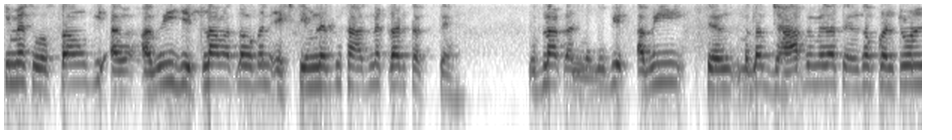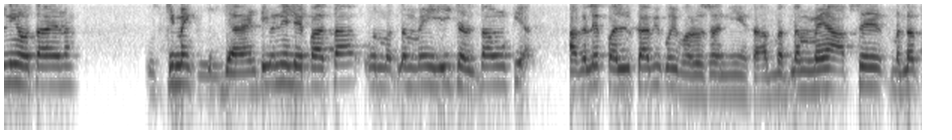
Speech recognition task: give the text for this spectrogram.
कि मैं सोचता हूँ कि अभी जितना मतलब अपन एक्सट्रीमनेस के साथ में कर सकते हैं उतना कर लें। क्योंकि अभी मतलब जहाँ पे मेरा सेंस ऑफ़ कंट्रोल नहीं होता है ना उसकी मैं गारंटी भी नहीं ले पाता और मतलब मैं यही चलता हूँ कि अगले पल का भी कोई भरोसा नहीं है साहब। मतलब मैं आपसे मतलब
